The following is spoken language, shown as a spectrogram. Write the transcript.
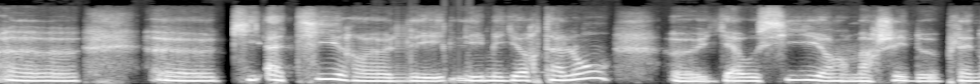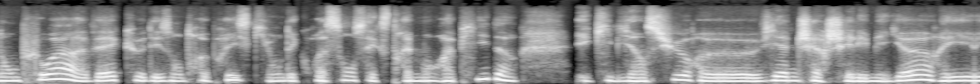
euh, euh, qui attire les, les meilleurs talents. Euh, il y a aussi un marché de plein emploi avec des entreprises qui ont des croissances extrêmement rapides et qui bien sûr euh, viennent chercher les meilleurs et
